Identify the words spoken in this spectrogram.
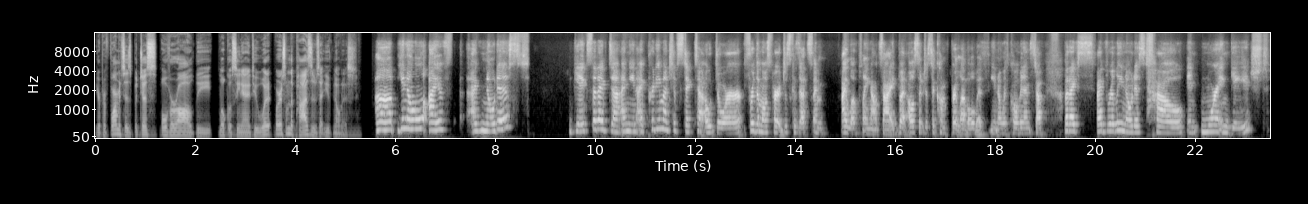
your performances, but just overall the local scene attitude. What what are some of the positives that you've noticed? Uh, you know, I've I've noticed gigs that I've done. I mean, I pretty much have stick to outdoor for the most part, just because that's I'm I love playing outside, but also just a comfort level with you know with COVID and stuff. But I've I've really noticed how in, more engaged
